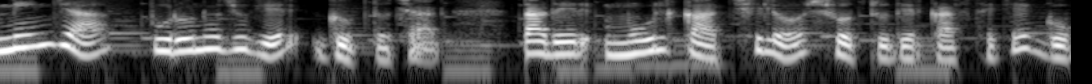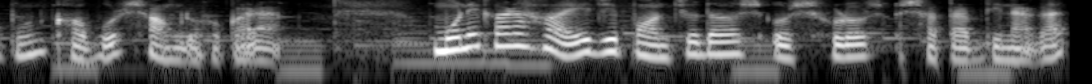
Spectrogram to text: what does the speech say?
নিনজা পুরনো যুগের গুপ্তচর তাদের মূল কাজ ছিল শত্রুদের কাছ থেকে গোপন খবর সংগ্রহ করা মনে করা হয় যে পঞ্চদশ ও ষোড়শ শতাব্দী নাগাদ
